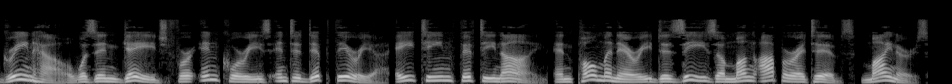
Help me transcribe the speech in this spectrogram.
Greenhow was engaged for inquiries into diphtheria 1859 and pulmonary disease among operatives miners,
